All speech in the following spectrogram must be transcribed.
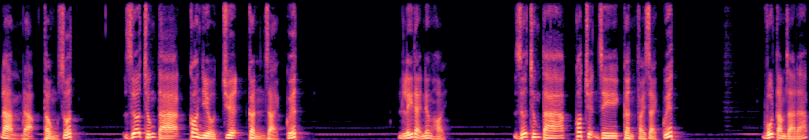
đảm đạo thông suốt. Giữa chúng ta có nhiều chuyện cần giải quyết. Lý Đại Nương hỏi, giữa chúng ta có chuyện gì cần phải giải quyết? Vũ Tam Gia đáp,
